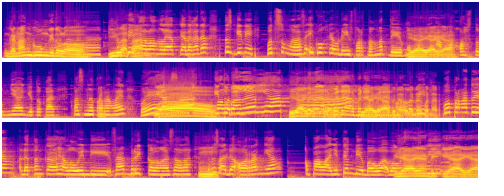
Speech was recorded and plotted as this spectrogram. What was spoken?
nggak nanggung gitu loh. Ah, Gila Tapi kan? kalau ngeliat kadang-kadang terus gini, gue tuh ngerasa, ih gue kayak udah effort banget deh mau Iya, pakai iya, apa iya. kostumnya gitu kan. Pas ngeliat orang lain, weh Biasa. Wow. Itu lebih banget. niat Iya, ya. iya, Benar, iya. benar, benar, Iya, iya, benar. benar, Oh, benar, lebih- benar. Gue pernah tuh yang datang ke Halloween di Fabric kalau nggak salah. Hmm. Terus ada orang yang kepalanya tuh yang dia bawa bawa Iya, yang di, sendiri. iya, iya.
